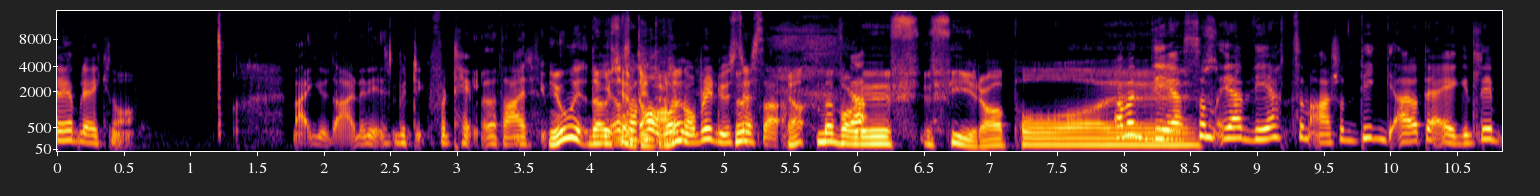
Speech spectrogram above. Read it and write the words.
Det ble ikke noe av. Nei, gud, er det de burde ikke fortelle dette her? Jo, det er jo Altså, Halvor, nå blir du stressa. Ja, men var Ja. du fyra på Ja, men det eh, som jeg vet som er så digg, er at jeg egentlig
